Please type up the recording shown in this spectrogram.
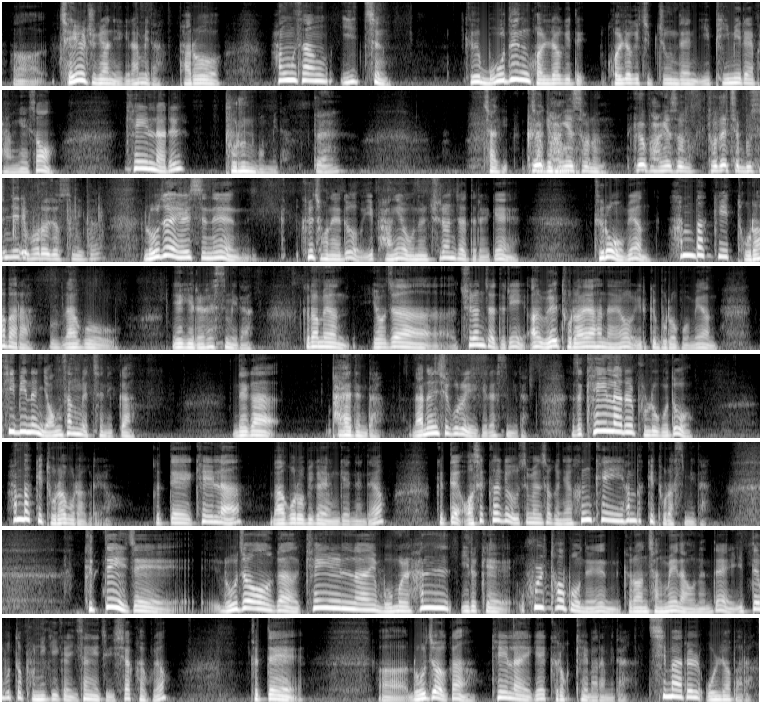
어 제일 중요한 얘기를 합니다. 바로 항상 2층 그 모든 권력이 되- 권력이 집중된 이 비밀의 방에서 케일라를 부르는 겁니다. 네. 자기 그 자기 방에서는 그 방에서는 도대체 무슨 일이 벌어졌습니까? 로저 에일스는 그 전에도 이 방에 오는 출연자들에게 들어오면 한 바퀴 돌아봐라 라고 얘기를 했습니다. 그러면 여자 출연자들이 아, 왜 돌아야 하나요? 이렇게 물어보면 TV는 영상 매체니까 내가 봐야 된다. 라는 식으로 얘기를 했습니다. 그래서 케일라를 부르고도 한 바퀴 돌아보라 그래요. 그때 케일라 마고로비가 연기했는데요. 그때 어색하게 웃으면서 그냥 흔쾌히 한 바퀴 돌았습니다. 그때 이제 로저가 케일라의 몸을 한 이렇게 훑어보는 그런 장면이 나오는데 이때부터 분위기가 이상해지기 시작하고요. 그때 어, 로저가 케일라에게 그렇게 말합니다. 치마를 올려봐라.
